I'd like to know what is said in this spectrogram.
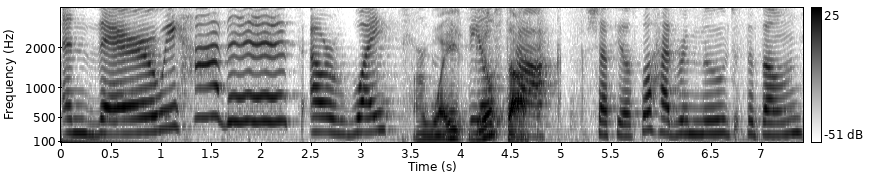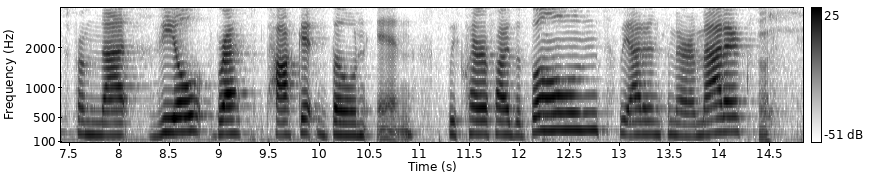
And there we have it, our white Our white veal stock. Chef Yossel had removed the bones from that veal breast pocket bone in. We clarified the bones, we added in some aromatics, Yes.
